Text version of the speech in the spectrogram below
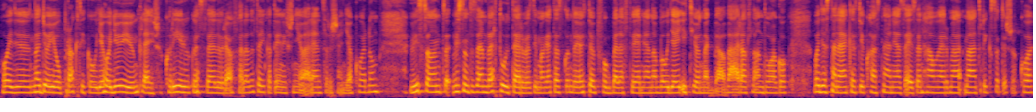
hogy nagyon jó praktika, ugye, hogy üljünk le, és akkor írjuk össze előre a feladatainkat, én is nyilván rendszeresen gyakorlom, viszont, viszont az ember túltervezi magát, azt gondolja, hogy több fog beleférni a napba, ugye itt jönnek be a váratlan dolgok, vagy aztán elkezdjük használni az Eisenhower Matrixot, és akkor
